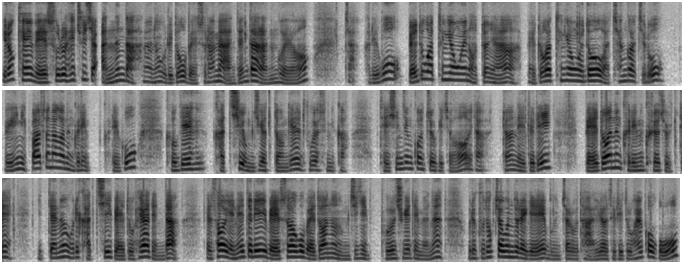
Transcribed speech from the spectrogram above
이렇게 매수를 해주지 않는다 하면은 우리도 매수를 하면 안 된다라는 거예요. 자, 그리고 매도 같은 경우에는 어떠냐? 매도 같은 경우에도 마찬가지로 외인이 빠져나가는 그림, 그리고 거기에 같이 움직였던 게 누구였습니까? 대신증권 쪽이죠. 자, 이런 애들이 매도하는 그림을 그려줄 때 이때는 우리 같이 매도해야 된다. 그래서 얘네들이 매수하고 매도하는 움직임 보여주게 되면은 우리 구독자분들에게 문자로 다 알려드리도록 할 거고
